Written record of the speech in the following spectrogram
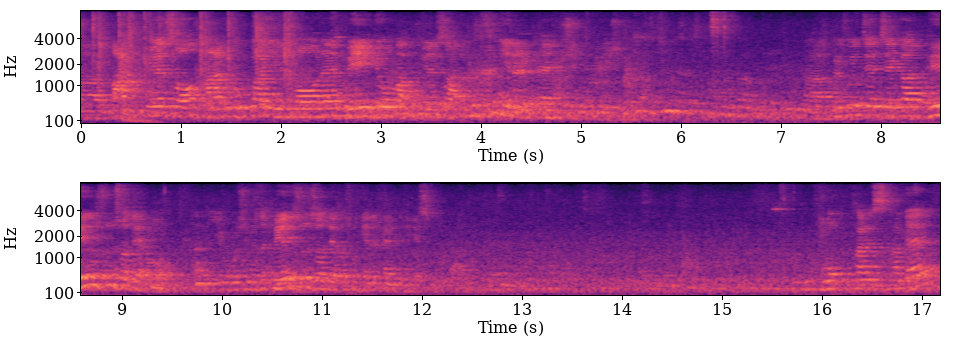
어, 막부에서 한국과 일본의 외교 막부에서 큰 일을 해주신 그리고 이제 제가 벤 순서대로 아, 이 보시면서 벤 순서대로 소개를 해드리겠습니다. 683에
